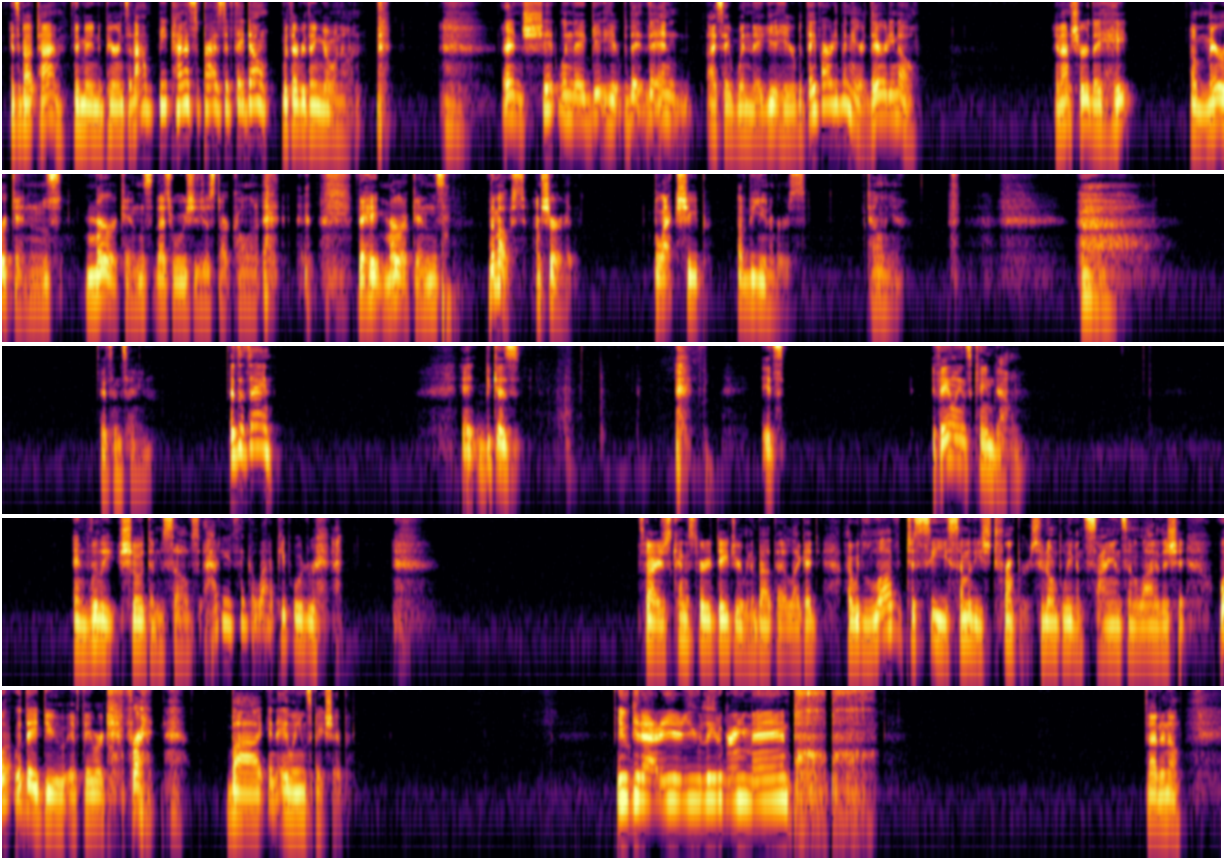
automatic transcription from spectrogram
it's about time they made an appearance, and I'll be kind of surprised if they don't with everything going on. and shit, when they get here, they, they, and I say when they get here, but they've already been here. They already know. And I'm sure they hate Americans. Americans, that's what we should just start calling it. they hate Americans the most. I'm sure of it. Black sheep of the universe. I'm telling you. it's insane. It's insane. It, because it's if aliens came down and really showed themselves, how do you think a lot of people would react? Sorry, I just kind of started daydreaming about that. Like, I, I would love to see some of these Trumpers who don't believe in science and a lot of this shit. What would they do if they were confronted by an alien spaceship? You get out of here, you little green man. I don't know.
